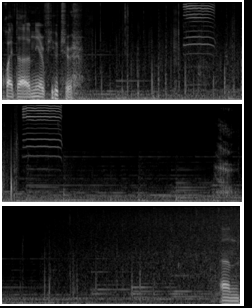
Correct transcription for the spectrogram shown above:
quite a near future. And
